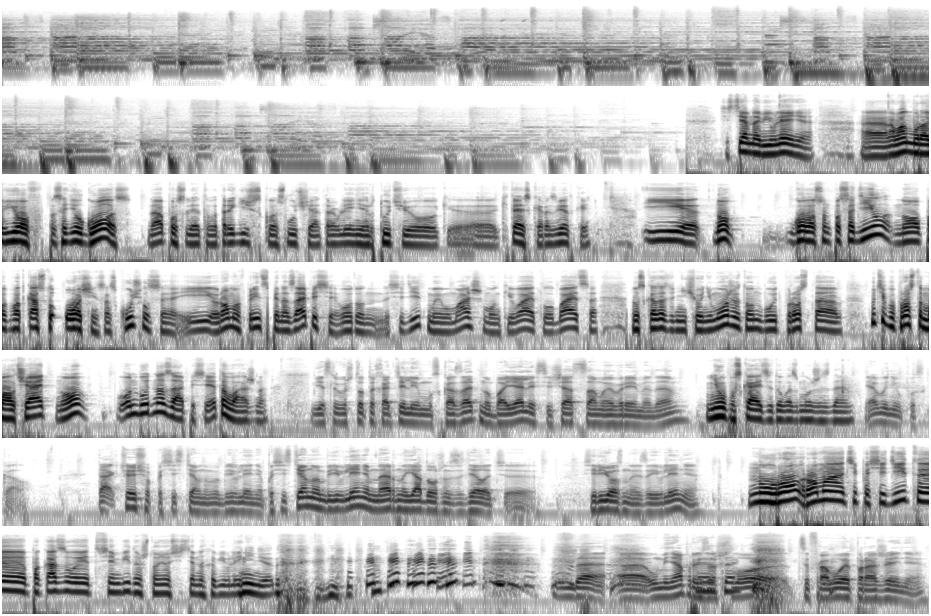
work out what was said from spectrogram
Системное объявление. Э, Роман Муравьев посадил голос, да, после этого трагического случая отравления ртутью э, китайской разведкой. И, ну, голос он посадил, но по подкасту очень соскучился. И Рома, в принципе, на записи, вот он сидит, мы ему машем, он кивает, улыбается, но сказать он ничего не может, он будет просто, ну, типа, просто молчать, но он будет на записи, это важно. Если вы что-то хотели ему сказать, но боялись, сейчас самое время, да? Не упускайте эту возможность, да. Я бы не упускал. Так, что еще по системным объявлениям? По системным объявлениям, наверное, я должен сделать э, серьезное заявление. Ну, Ром, Рома, типа, сидит, э, показывает всем видом, что у него системных объявлений нет. Да, а, у меня произошло цифровое поражение.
